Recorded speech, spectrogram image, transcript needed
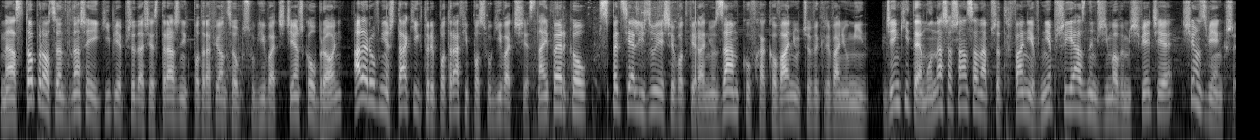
Na 100% w naszej ekipie przyda się strażnik potrafiący obsługiwać ciężką broń, ale również taki, który potrafi posługiwać się snajperką, specjalizuje się w otwieraniu zamków, hakowaniu czy wykrywaniu min. Dzięki temu nasza szansa na przetrwanie w nieprzyjaznym zimowym świecie się zwiększy.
